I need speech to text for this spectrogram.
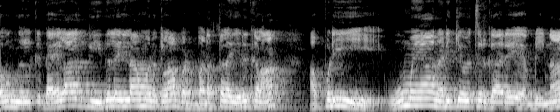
அவங்களுக்கு டைலாக் இதில் இல்லாமல் இருக்கலாம் பட் படத்தில் இருக்கலாம். அப்படி ஊமையாக நடிக்க வச்சுருக்காரு அப்படின்னா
